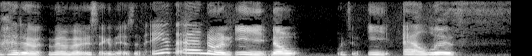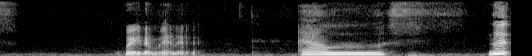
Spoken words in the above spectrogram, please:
I had to remember a second. There's an A at the end or an E? No, it's an E. Alice. Wait a minute. Alice. Th-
